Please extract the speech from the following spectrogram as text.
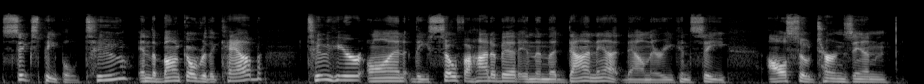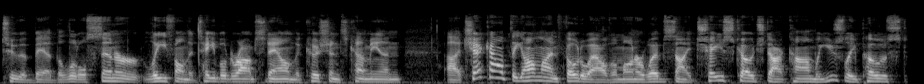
six people, two in the bunk over the cab, two here on the sofa hide-a-bed, and then the dinette down there you can see also turns in to a bed. The little center leaf on the table drops down, the cushions come in. Uh, check out the online photo album on our website, chasecoach.com. We usually post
